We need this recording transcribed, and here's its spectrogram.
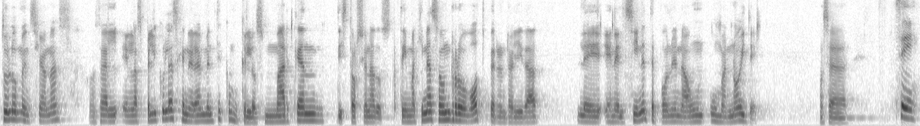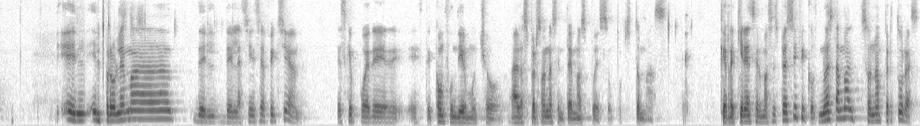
tú lo mencionas, o sea, en las películas generalmente como que los marcan distorsionados. Te imaginas a un robot, pero en realidad le, en el cine te ponen a un humanoide. O sea, Sí, el, el problema del- de la ciencia ficción es que puede este, confundir mucho a las personas en temas pues un poquito más que requieren ser más específicos. No está mal, son aperturas,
